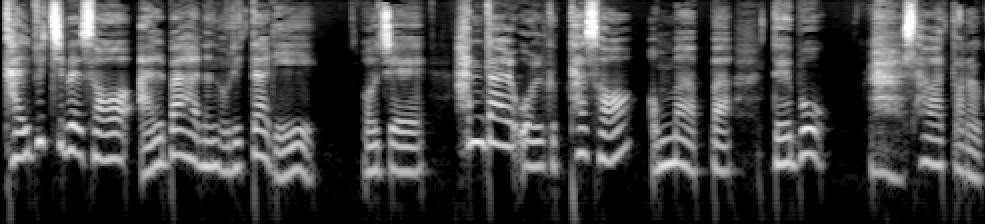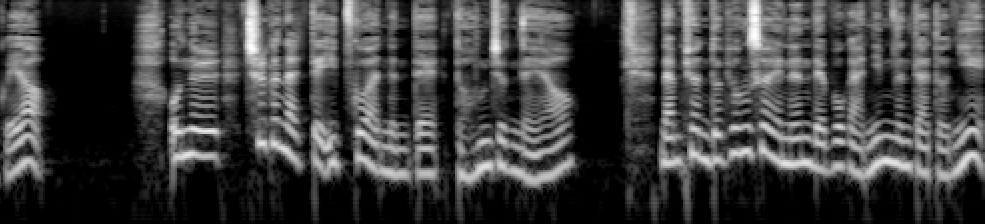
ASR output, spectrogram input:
갈비집에서 알바하는 우리 딸이 어제 한 달 월급 타서 엄마 아빠 내복 사왔더라고요. 오늘 출근할 때 입고 왔는데 너무 좋네요. 남편도 평소에는 내복 안 입는다더니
